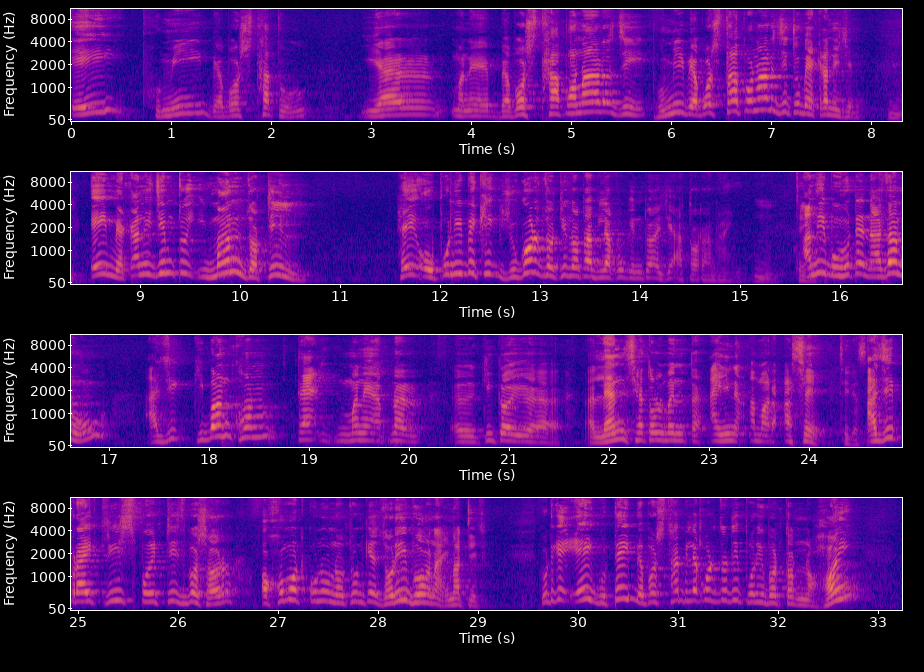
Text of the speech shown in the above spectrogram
এই ভূমি ব্যৱস্থাটো ইয়াৰ মানে ব্যৱস্থাপনাৰ যি ভূমি ব্যৱস্থাপনাৰ যিটো মেকানিজিম এই মেকানিজিমটো ইমান জটিল সেই ঔপনিৱেশিক যুগৰ জটিলতাবিলাকো কিন্তু আজি আঁতৰা নাই। আমি বহুতে নাজানো আজি কিমানখন মানে আপোনাৰ কি কয় লেণ্ড ছেটলমেণ্ট আইন আমাৰ আছে। ঠিক আছে। আজি প্ৰায় ত্ৰিছ পঁয়ত্ৰিছ বছৰ অসমত কোনো নতুনকৈ জৰীপ হোৱা নাই মাটিৰ। গতিকে এই গোটেই ব্যৱস্থাবিলাকৰ যদি পৰিৱৰ্তন নহয়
